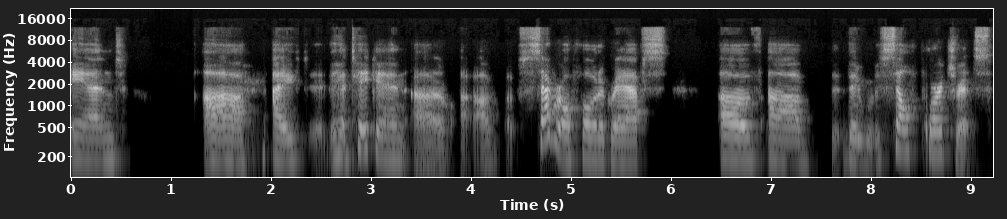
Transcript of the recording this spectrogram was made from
and uh, I had taken uh, uh, several photographs of uh, were self portraits.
